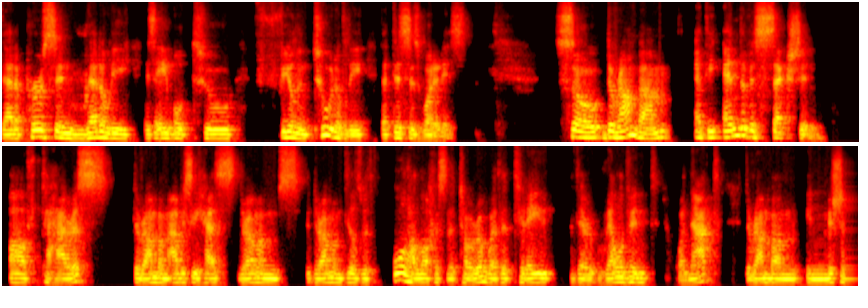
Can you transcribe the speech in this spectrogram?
that a person readily is able to feel intuitively that this is what it is. So the Rambam at the end of his section of Taharis, the Rambam obviously has the Rambam's the Rambam deals with all halachas in the Torah, whether today they're relevant or not. The Rambam in Mishnah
